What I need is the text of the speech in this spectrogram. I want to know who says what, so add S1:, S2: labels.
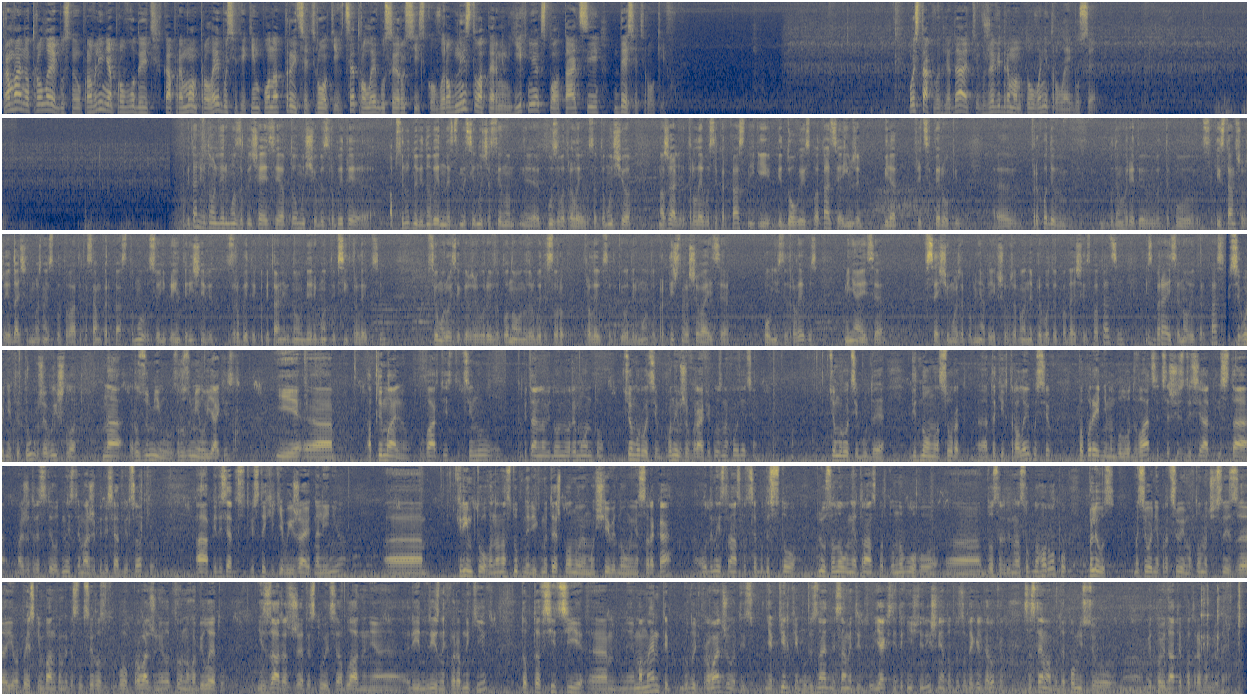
S1: Трамвайно-тролейбусне управління проводить капремонт тролейбусів, яким понад 30 років. Це тролейбуси російського виробництва. Термін їхньої експлуатації 10 років. Ось так виглядають вже відремонтовані тролейбуси.
S2: Капітальний відновлений ремонт заключається в тому, щоб зробити абсолютно відновити насівну частину е, кузова тролейбуса, тому що, на жаль, тролейбуси каркасні і від довгої експлуатації, їм вже біля 30 років, е, приходив, будемо говорити, в таку такий стан, що вже далі не можна експлуатувати сам каркас. Тому сьогодні прийнято рішення зробити капітальний відновлений ремонт всіх тролейбусів. В цьому році, як я вже говорив, заплановано зробити 40 тролейбусів такого ремонту. Практично розшивається повністю тролейбус, міняється все, що можна поміняти, якщо вже воно не пригодить до подальшої експлуатації, і збирається новий каркас.
S3: Сьогодні ТТУ вже вийшло на розумілу, зрозумілу якість і е, оптимальну вартість ціну капітального відновлення ремонту. В цьому році вони вже в графіку знаходяться. В цьому році буде відновлено 40 е, таких тролейбусів. Попередніми було 20, це 60 і 100, майже 30 одиниць, це майже 50%. А 50% з тих, які виїжджають на лінію. Крім того, на наступний рік ми теж плануємо ще відновлення 40 одиниць транспорту, це буде 100, плюс оновлення транспорту нового е, до середини наступного року. Плюс ми сьогодні працюємо в тому числі з Європейським банком реконструкції розвитку по впровадженню електронного білету. І зараз вже тестується обладнання е, різних виробників. Тобто всі ці е, моменти будуть впроваджуватись, як тільки будуть знайдені саме якісні технічні рішення. Тобто за декілька років система буде повністю е, відповідати потребам людей.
